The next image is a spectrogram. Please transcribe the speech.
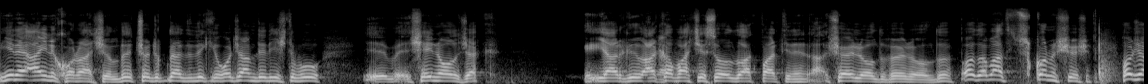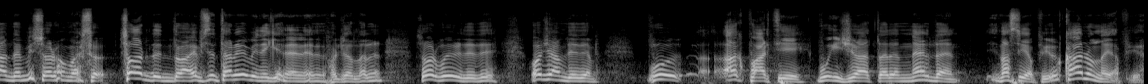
yine aynı konu açıldı. Çocuklar dedi ki hocam dedi işte bu e, şey ne olacak? Yargı arka bahçesi oldu AK Parti'nin. Şöyle oldu böyle oldu. O zaman konuşuyor. Hocam dedim bir sorun var. Sor, sor dedim. Hepsi tanıyor beni genel hocaların. Sor buyur dedi. Hocam dedim bu AK Parti bu icraatların nereden nasıl yapıyor? Kanunla yapıyor.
